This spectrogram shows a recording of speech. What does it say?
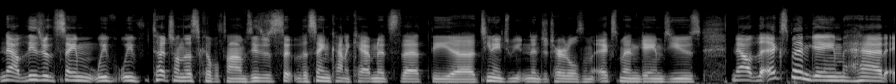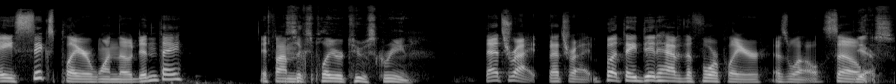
now these are the same. We've we've touched on this a couple times. These are the same kind of cabinets that the uh, Teenage Mutant Ninja Turtles and the X Men games use. Now the X Men game had a six player one though, didn't they? If I'm Six player two screen. That's right. That's right. But they did have the four player as well. So Yes.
